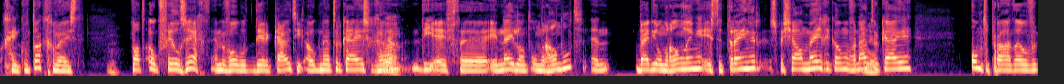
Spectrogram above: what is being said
geen contact geweest. Wat ook veel zegt. En bijvoorbeeld Dirk Kuyt, die ook naar Turkije is gegaan... die heeft eh, in Nederland onderhandeld. En bij die onderhandelingen is de trainer speciaal meegekomen vanuit Ja. Turkije... om te praten over,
